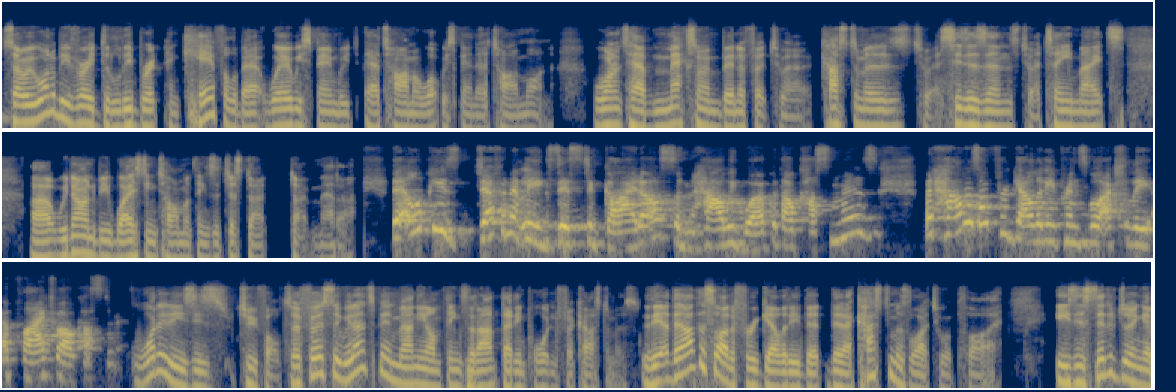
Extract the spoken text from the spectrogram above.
So we want to be very deliberate and careful about where we spend our time and what we spend our time on. We want it to have maximum benefit to our customers, to our citizens, to our teammates. Uh, we don't want to be wasting time on things that just don't don't matter. The LPs definitely exist to guide us and how we work with our customers, but how does that frugality principle actually apply to our customers? What it is is twofold. So, firstly, we don't spend money on things that aren't that important for customers. The, the other side of frugality that, that our customers like to apply is instead of doing a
